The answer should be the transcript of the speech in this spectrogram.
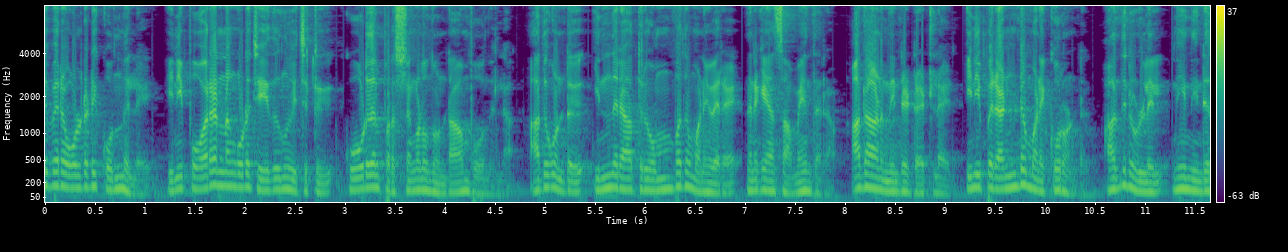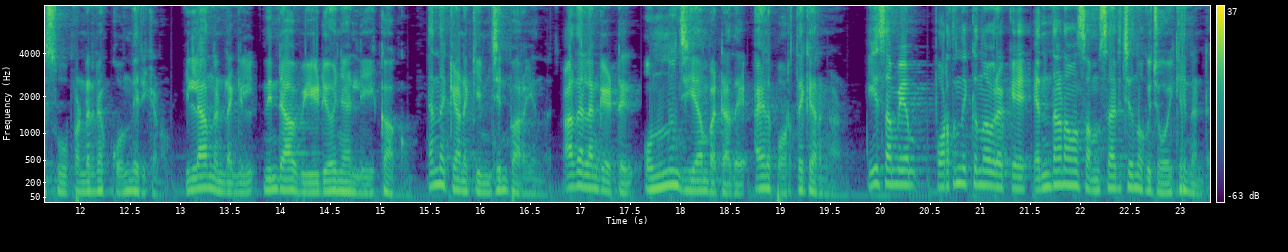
രണ്ടുപേരെ ഓൾറെഡി കൊന്നില്ലേ? ഇനിയിപ്പോ ഒരെണ്ണം കൂടെ ചെയ്തെന്ന് വെച്ചിട്ട് കൂടുതൽ പ്രശ്നങ്ങളൊന്നും ഉണ്ടാവാൻ പോകുന്നില്ല. അതുകൊണ്ട് ഇന്ന് രാത്രി ഒമ്പത് മണിവരെ നിനക്ക് ഞാൻ സമയം തരാം. അതാണ് നിന്റെ ഡെഡ് ലൈൻ ഇനിയിപ്പോ രണ്ട് മണിക്കൂറുണ്ട്. അതിനുള്ളിൽ നീ നിന്റെ സൂപ്രണ്ടിനെ കൊന്നിരിക്കണം. ഇല്ലാന്നുണ്ടെങ്കിൽ നിന്റെ ആ വീഡിയോ ഞാൻ ലീക്കാക്കും എന്നൊക്കെയാണ് കിംജിൻ പറയുന്നത്. അതെല്ലാം കേട്ട് ഒന്നും ചെയ്യാൻ പറ്റാതെ അയാൾ പുറത്തേക്ക് ഇറങ്ങാണ് ഈ സമയം പുറത്ത് നിൽക്കുന്നവരൊക്കെ എന്താണ് അവൻ സംസാരിച്ചതെന്നൊക്കെ ചോദിക്കുന്നുണ്ട്.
